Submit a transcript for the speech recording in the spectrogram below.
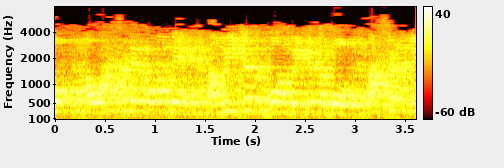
ಆ ಆಚರಣೆ ಒಂದೇ ಅಮೆರಿಕದ ಬೋ ಅಮೆರಿಕದ ಬೋ ಆಚರಣೆ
